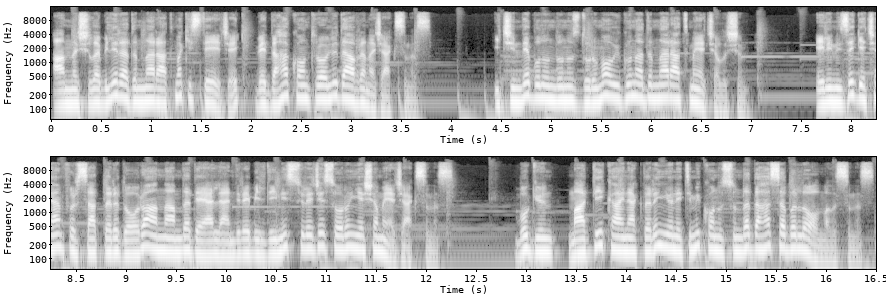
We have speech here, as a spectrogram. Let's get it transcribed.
anlaşılabilir adımlar atmak isteyecek ve daha kontrollü davranacaksınız. İçinde bulunduğunuz duruma uygun adımlar atmaya çalışın. Elinize geçen fırsatları doğru anlamda değerlendirebildiğiniz sürece sorun yaşamayacaksınız. Bugün, maddi kaynakların yönetimi konusunda daha sabırlı olmalısınız.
